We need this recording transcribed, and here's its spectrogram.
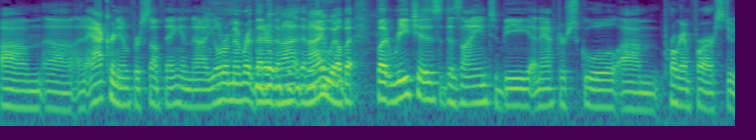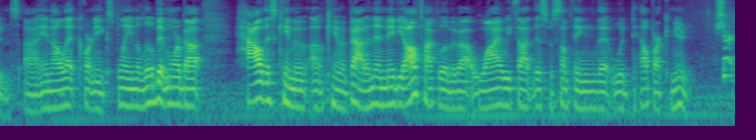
um, uh, an acronym for something, and uh, you'll remember it better than I than I will. But but Reach is designed to be an after school um, program for our students, uh, and I'll let Courtney explain a little bit more about how this came uh, came about, and then maybe I'll talk a little bit about why we thought this was something that would help our community. Sure.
